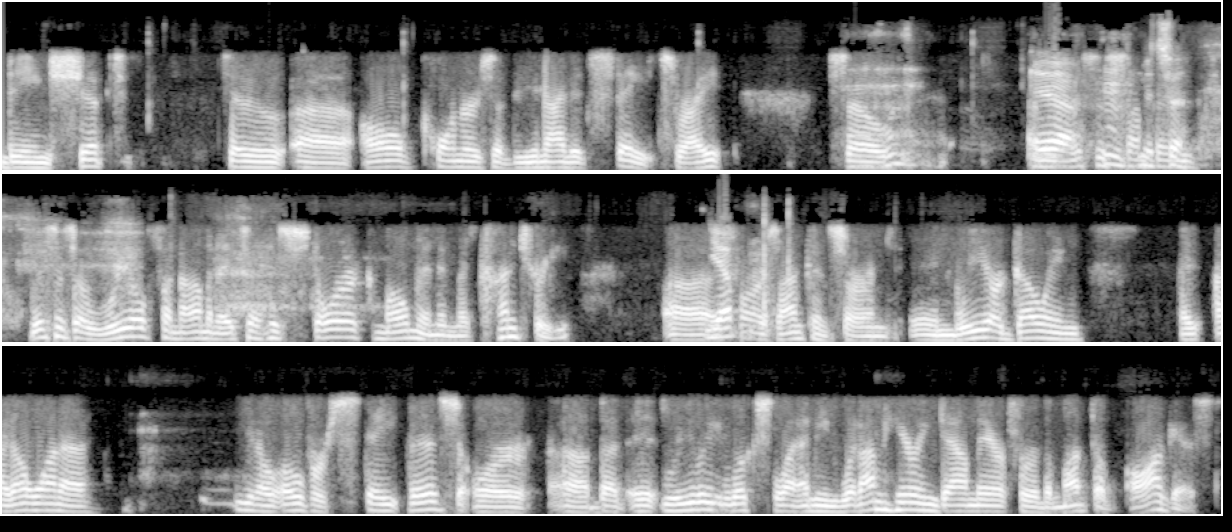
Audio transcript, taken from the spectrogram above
being shipped to uh, all corners of the United States, right? So mm-hmm. I yeah. mean, this is hmm. something. A, this is a real phenomenon. It's a historic moment in the country, uh, yep. as far as I'm concerned. And we are going. I, I don't want to, you know, overstate this, or uh, but it really looks like. I mean, what I'm hearing down there for the month of August.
